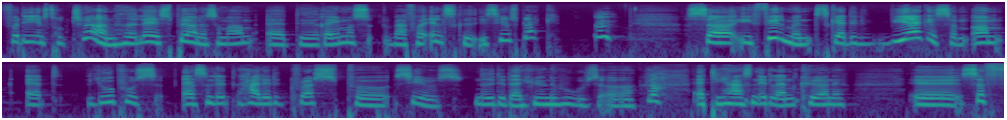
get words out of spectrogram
Fordi instruktøren havde læst bøgerne som om, at øh, Remus var forelsket i Sirius Black. Mm. Så i filmen skal det virke som om, at Lupus er sådan lidt, har lidt et crush på Sirius nede i det der hyldende hus, og Nå. at de har sådan et eller andet kørende. Øh, så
